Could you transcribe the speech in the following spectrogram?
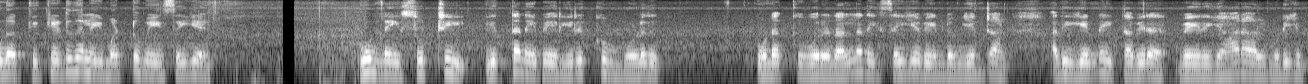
உனக்கு கெடுதலை மட்டுமே செய்ய உன்னை சுற்றி இத்தனை பேர் இருக்கும் பொழுது உனக்கு ஒரு நல்லதை செய்ய வேண்டும் என்றால் அது என்னை தவிர வேறு யாரால் முடியும்.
